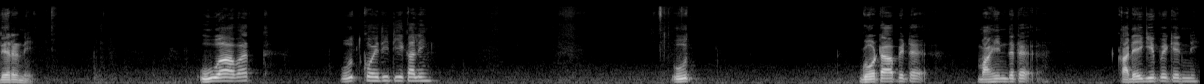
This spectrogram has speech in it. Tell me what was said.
දෙරණේ. ඌ ආවත් ඌත් කොහෙද හිටියේ කලින්? ඌත් ගෝඨාපිට මහින්දට කඩේ ගියපු එකෙන්නේ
